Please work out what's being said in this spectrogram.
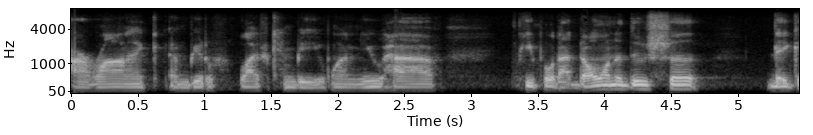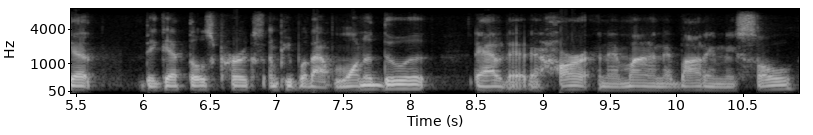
ironic and beautiful life can be when you have people that don't want to do shit, they get they get those perks, and people that want to do it, they have their, their heart and their mind, their body and their soul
